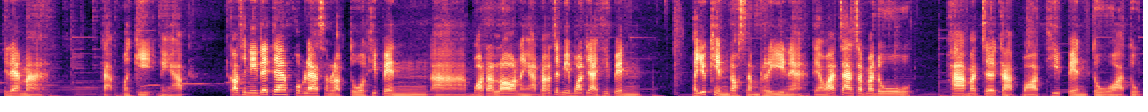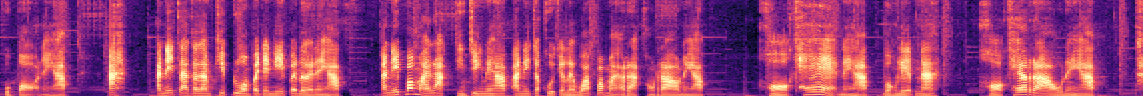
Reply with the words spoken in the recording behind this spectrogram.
ที่ได้มากับเมื่อกี้นะครับก็ทีนี้ได้แต้มครบแล้วสำหรับตัวที่เป็นอ่าบอสดัลลนะครับแล้วก็จะมีบอสใหญ่ที่เป็นพายุเข็นดอกสำรีนะเดี๋ยวว่าอาจารย์จะมาดูพามาเจอกับบอสที่เป็นตัวตูปูปอนะครับอะอันนี้อาจารย์จะทำคลิปรวมไปในนี้ไปเลยนะครับ อันนี้เป้าหมายหลักจริง ๆนะครับ อันนี้จะคุยกันเลยว่าเป้าหมายหลักของเรานะครับ ขอแค่นะครับวงเล็บนะ ขอแค่เรานะครับ ท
